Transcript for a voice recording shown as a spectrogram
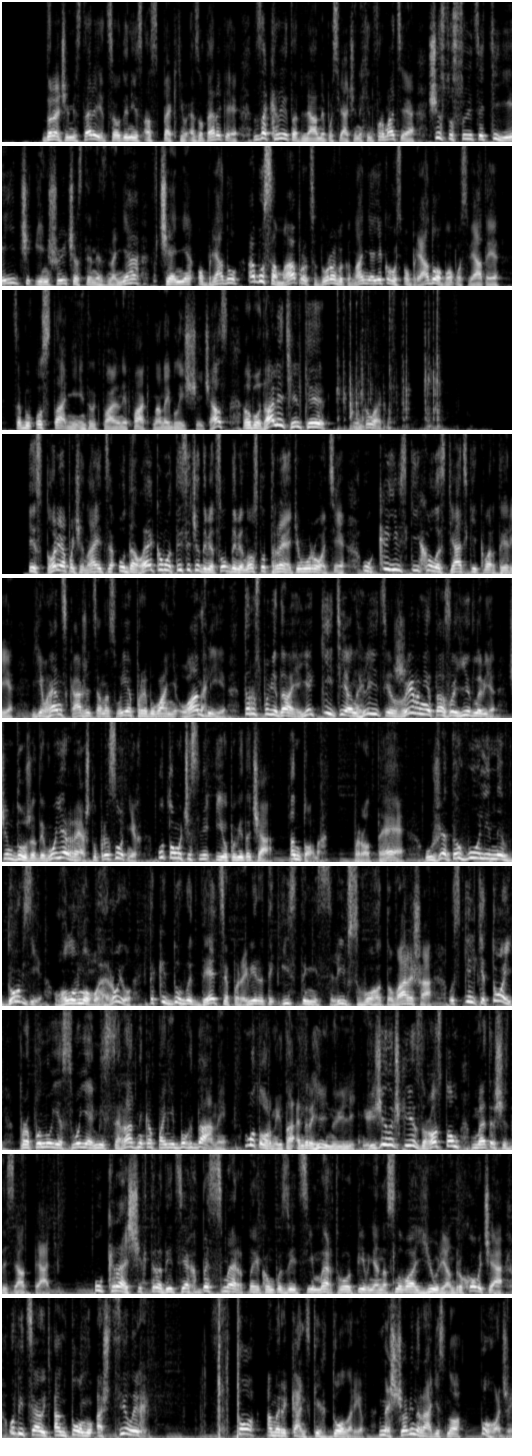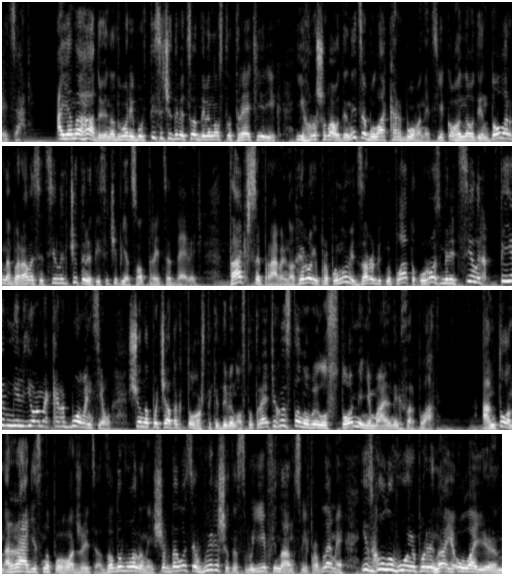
До речі, містерії це один із аспектів езотерики, закрита для непосвячених інформація, що стосується тієї чи іншої частини знання, вчення обряду або сама процедура виконання якогось обряду або посвяти. Це був останній інтелектуальний факт на найближчий час, або далі тільки інтелектус. Історія починається у далекому 1993 році у київській холостяцькій квартирі. Євген скажеться на своє перебування у Англії та розповідає, які ті англійці жирні та загідливі, чим дуже дивує решту присутніх, у тому числі і оповідача Антона. Проте уже доволі невдовзі головному герою таки доведеться перевірити істинність слів свого товариша, оскільки той пропонує своє місце радника пані Богдани, моторної та енергійної літньої жіночки з ростом 1,65 м. У кращих традиціях безсмертної композиції мертвого півня на слова Юрія Андруховича обіцяють Антону аж цілих 100 американських доларів, на що він радісно погоджується. А я нагадую, на дворі був 1993 рік, і грошова одиниця була карбованець, якого на 1 долар набиралося цілих 4539. Так все правильно. Герою пропонують заробітну плату у розмірі цілих півмільйона карбованців, що на початок того ж таки 93-го становило 100 мінімальних зарплат. Антон радісно погоджується, задоволений, що вдалося вирішити свої фінансові проблеми і з головою поринає у лай е,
